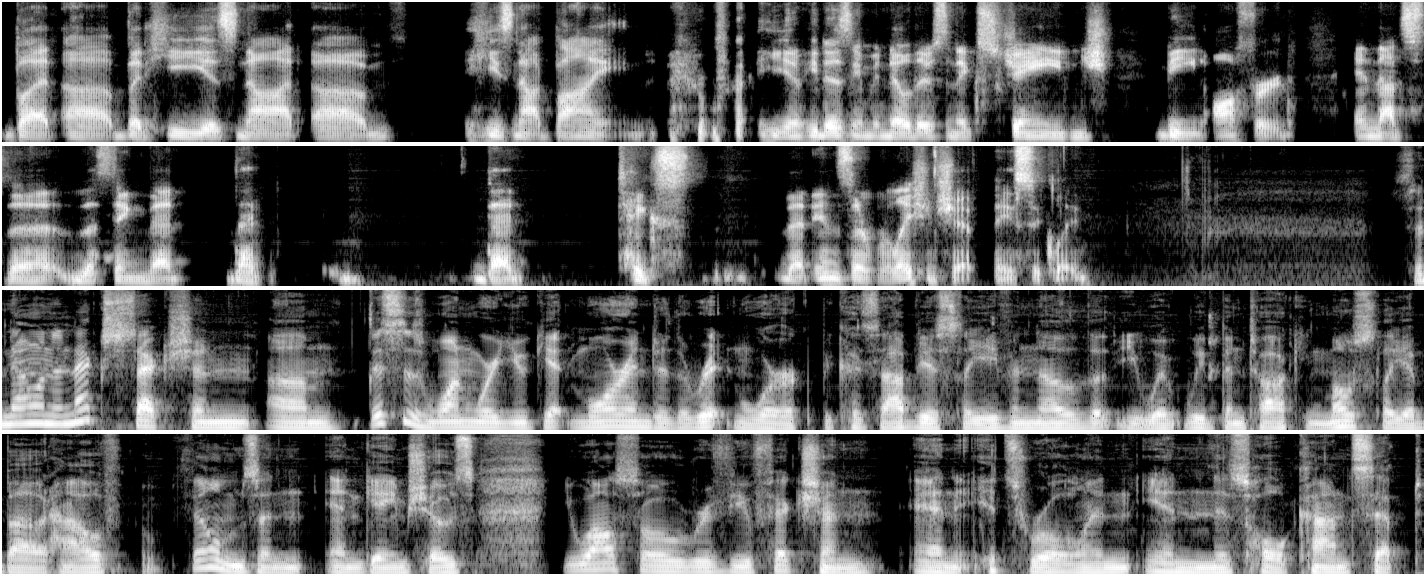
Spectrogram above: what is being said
but uh but he is not um he's not buying. You know he doesn't even know there's an exchange being offered. And that's the the thing that that that takes that ends their relationship basically so now in the next section, um, this is one where you get more into the written work because obviously, even though that you, we've been talking mostly about how f- films and, and game shows, you also review fiction and its role in in this whole concept.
